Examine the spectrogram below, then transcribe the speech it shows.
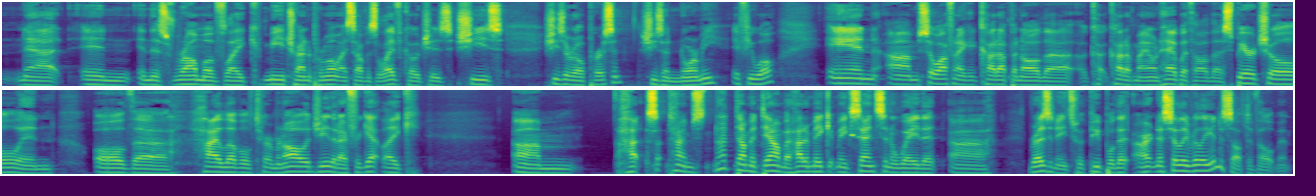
Nat in in this realm of like me trying to promote myself as a life coach is she's she's a real person. She's a normie, if you will. And um, so often I get caught up in all the caught up my own head with all the spiritual and all the high level terminology that I forget like um how sometimes not dumb it down, but how to make it make sense in a way that uh, resonates with people that aren't necessarily really into self development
